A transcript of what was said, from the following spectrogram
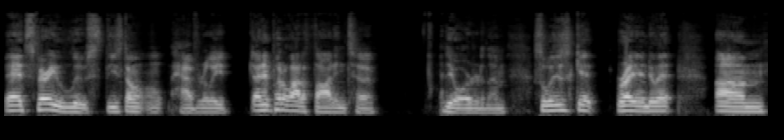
It's very loose. These don't have really, I didn't put a lot of thought into the order of them. So we'll just get right into it. Um,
